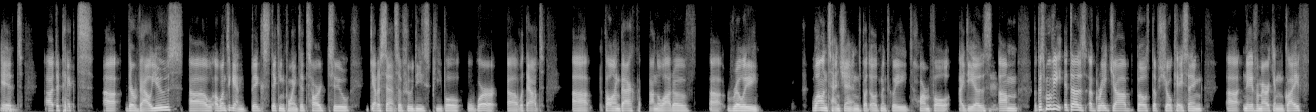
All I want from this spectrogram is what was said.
Mm-hmm. It uh, depicts uh, their values. Uh, uh, once again, big sticking point. It's hard to get a sense of who these people were uh, without uh, falling back on a lot of uh, really well-intentioned but ultimately harmful ideas. Mm-hmm. Um, but this movie it does a great job both of showcasing Native American life,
